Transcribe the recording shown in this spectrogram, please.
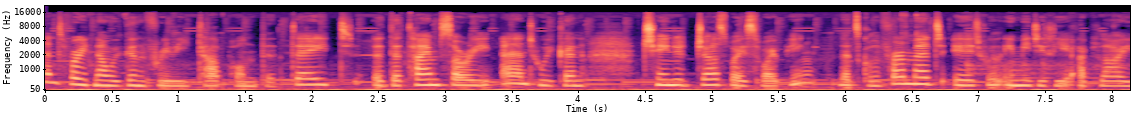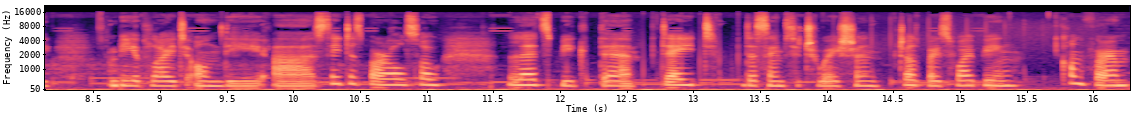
and right now we can freely tap on the date, uh, the time, sorry, and we can change it just by swiping. Let's confirm it. It will immediately apply, be applied on the uh, status bar also. Let's pick the date, the same situation, just by swiping confirm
